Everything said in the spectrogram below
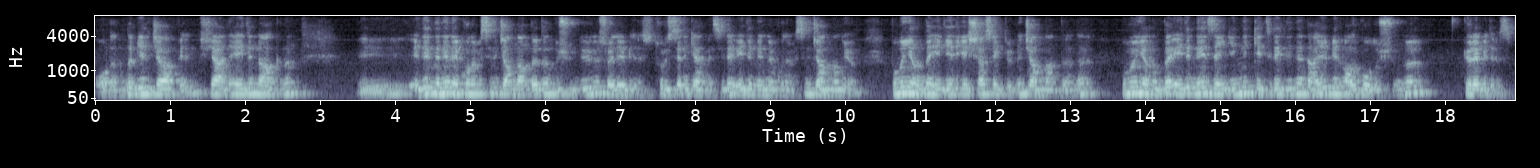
oranında bir cevap verilmiş. Yani Edirne halkının Edirne'nin ekonomisini canlandırdığını düşündüğünü söyleyebiliriz. Turistlerin gelmesiyle Edirne'nin ekonomisini canlanıyor. Bunun yanında hediyelik eşya sektörünün canlandığını, bunun yanında Edirne'ye zenginlik getirildiğine dair bir algı oluştuğunu görebiliriz.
